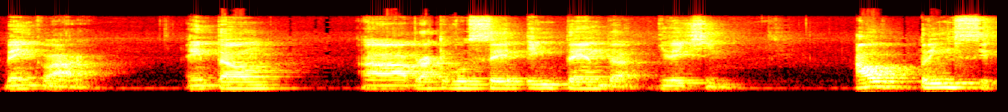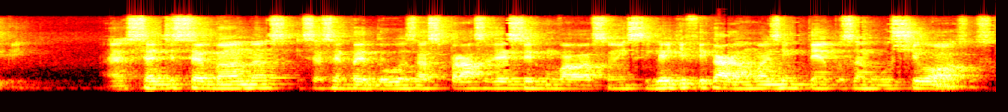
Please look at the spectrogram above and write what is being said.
bem clara. Então, ah, para que você entenda direitinho. Ao príncipe, é, sete semanas e sessenta e duas, as praças e as circunvalações se reedificarão, mas em tempos angustiosos.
